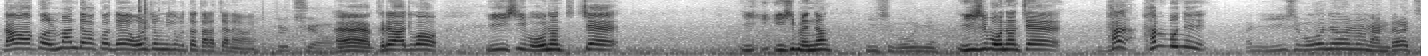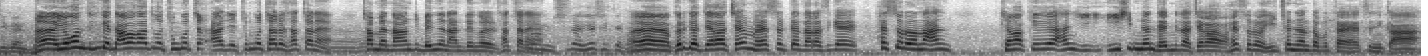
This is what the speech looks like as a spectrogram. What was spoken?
나와갖고 얼마 안 돼갖고 내 올정리기부터 달았잖아요. 그렇죠. 예, 그래가지고 25년째, 이, 20 몇 년? 25년. 25년째 한, 한 분이, 아니 25년은 안 달았지 이건. 예, 요건 이게 나와가지고 중고차, 아, 이제 중고차를 샀잖아요. 어. 처음에 나온 지 몇 년 안 된 걸 샀잖아요. 처음 시작했을 때. 예, 그러니까 제가 처음 했을 때 달았을 게 횟수로는 한 정확하게 한 이- 20년 됩니다. 제가 횟수로 2000년도부터 했으니까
